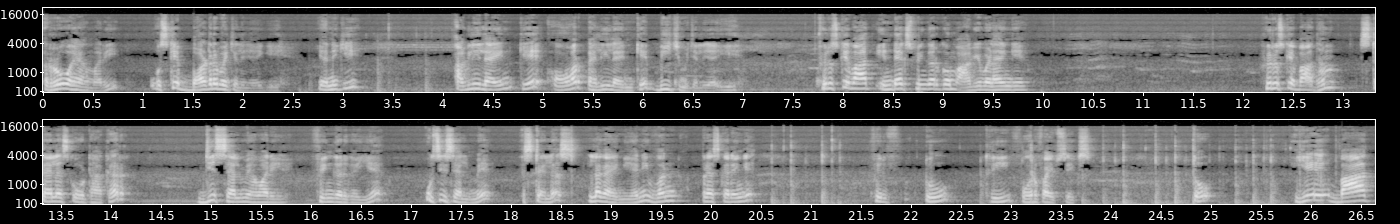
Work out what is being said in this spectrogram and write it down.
रो है हमारी उसके बॉर्डर में चली जाएगी। यानी कि अगली लाइन के और पहली लाइन के बीच में चली जाएगी। फिर उसके बाद इंडेक्स फिंगर को हम आगे बढ़ाएँगे। फिर उसके बाद हम स्टेलस को उठाकर जिस सेल में हमारी फिंगर गई है, उसी सेल में स्टेलस लगाएँगे। यानी वन प्रेस करेंगे, फिर two three four five six तो ये बात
